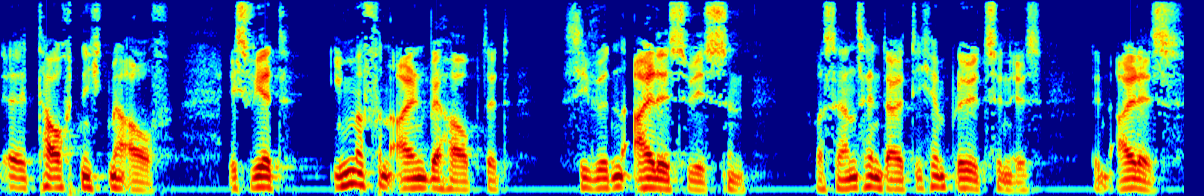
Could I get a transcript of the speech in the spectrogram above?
äh, taucht nicht mehr auf. Es wird immer von allen behauptet, sie würden alles wissen, was ganz eindeutig ein Blödsinn ist. Denn alles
